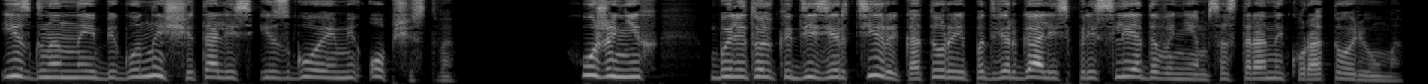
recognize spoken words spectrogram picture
Изгнанные бегуны считались изгоями общества. Хуже них были только дезертиры, которые подвергались преследованиям со стороны кураториума.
